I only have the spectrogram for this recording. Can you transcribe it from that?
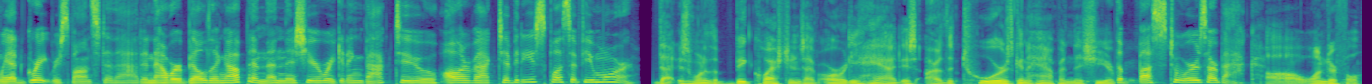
We had great response to that. And now we're building up. And then this year we're getting back to all of our activities plus a few more. That is one of the big questions I've already had is are the tours going to happen this year? The bus tours are back. Oh, wonderful.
